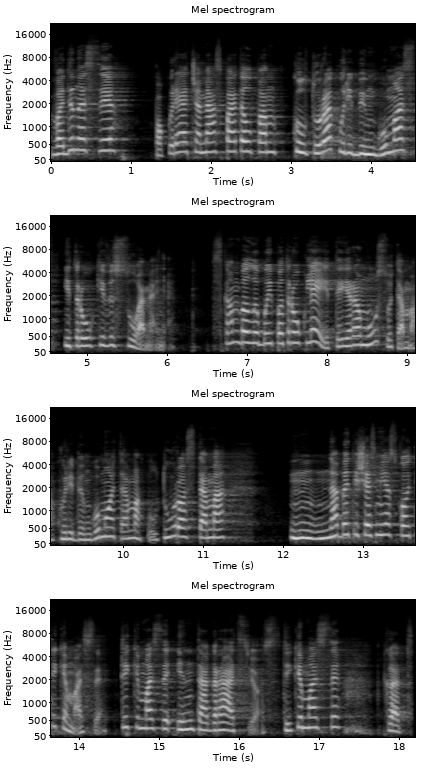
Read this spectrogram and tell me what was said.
vadinasi, po kurią čia mes patelpam, kultūra, kūrybingumas įtrauki visuomenę. Skamba labai patraukliai, tai yra mūsų tema, kūrybingumo tema, kultūros tema. Na, bet iš esmės ko tikimasi? Tikimasi integracijos, tikimasi, kad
